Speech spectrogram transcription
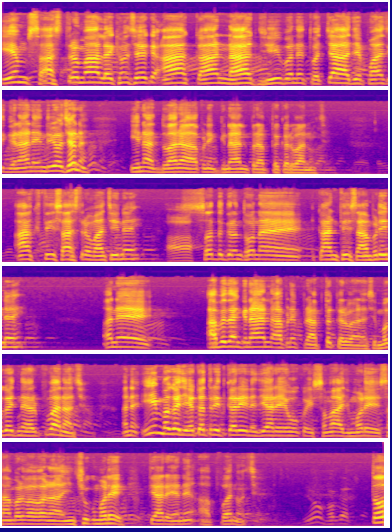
એમ શાસ્ત્રમાં લખ્યું છે કે આ કાન, નાક, જીભ અને ત્વચા જે પાંચ જ્ઞાનેન્દ્રિયો છે ને, એના દ્વારા આપણે જ્ઞાન પ્રાપ્ત કરવાનું છે. આંખથી શાસ્ત્ર વાંચીને, સદગ્રંથોને કાનથી સાંભળીને અને આ બધા જ્ઞાન આપણે પ્રાપ્ત કરવાના છે, મગજને અર્પવાના છે. અને એ મગજ એકત્રિત કરીને જ્યારે એવો કોઈ સમાજ મળે, સાંભળવાવાળા ઈચ્છુક મળે, ત્યારે એને આપવાનો છે. તો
